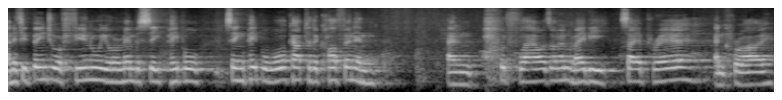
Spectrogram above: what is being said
And if you've been to a funeral, you'll remember see people, seeing people walk up to the coffin and and put flowers on it, maybe say a prayer and cry.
